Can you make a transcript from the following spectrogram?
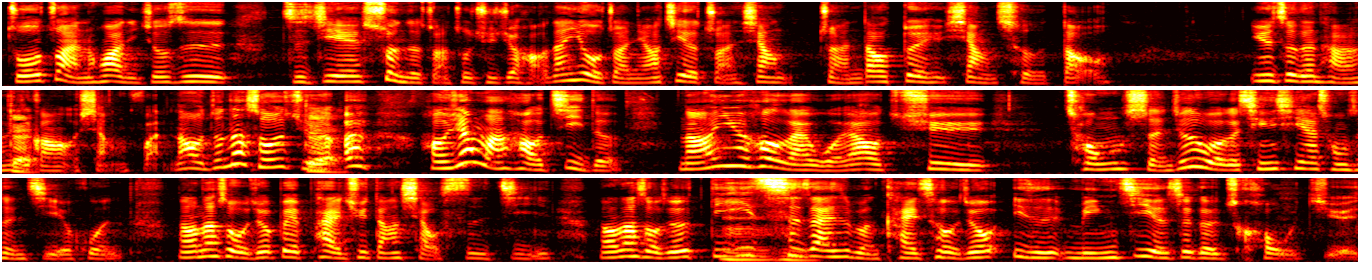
左转的话你就是直接顺着转出去就好，但右转你要记得转向转到对向车道，因为这跟台湾就刚好相反。然后我就那时候就觉得，哎，好像蛮好记的。然后因为后来我要去。冲绳就是我有个亲戚在冲绳结婚，然后那时候我就被派去当小司机，然后那时候我就第一次在日本开车，我就一直铭记了这个口诀。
